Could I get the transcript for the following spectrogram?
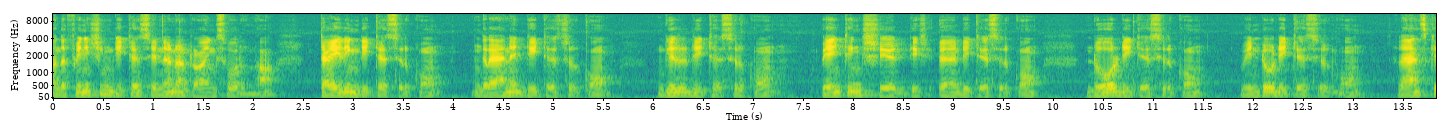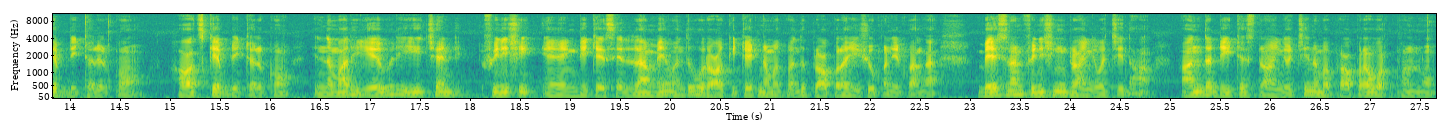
அந்த ஃபினிஷிங் டீட்டெயில்ஸ் என்னென்ன ட்ராயிங்ஸ் வரும்னா டைரிங் டீட்டெயில்ஸ் இருக்கும் கிரானைட் டீட்டெயில்ஸ் இருக்கும் கில் டீட்டெயில்ஸ் இருக்கும் பெயிண்டிங் ஷேட் டீட்டெயில்ஸ் இருக்கும் டோர் டீட்டெயில்ஸ் இருக்கும் விண்டோ டீட்டெயில்ஸ் இருக்கும் லேண்ட்ஸ்கேப் டீட்டெயில் இருக்கும் ஹார்ட்ஸ்கேப் டீட்டெயில் இருக்கும். இந்த மாதிரி every each and finishing details எல்லாமே வந்து ஒரு ஆர்கிடெக்ட் நமக்கு வந்து ப்ராப்பராக இஷ்யூ பண்ணியிருப்பாங்க பேஸ்ட் ஆன் ஃபினிஷிங் ட்ராயிங்கை வச்சு தான் அந்த டீட்டெயில்ஸ் ட்ராயிங்கை வச்சு நம்ம ப்ராப்பராக ஒர்க் பண்ணணும்.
